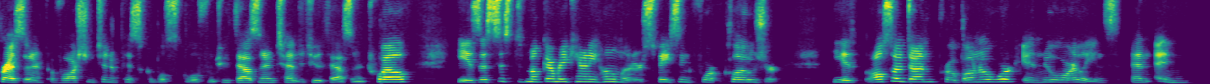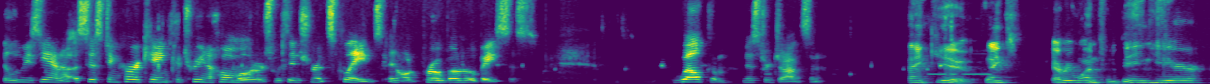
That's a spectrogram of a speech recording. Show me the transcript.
President of Washington Episcopal School from 2010 to 2012 he has assisted Montgomery County homeowners facing foreclosure. He has also done pro bono work in New Orleans and in Louisiana, assisting Hurricane Katrina homeowners with insurance claims and on a pro bono basis. Welcome, Mr. Johnson. Thank you. Thanks everyone for being here.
